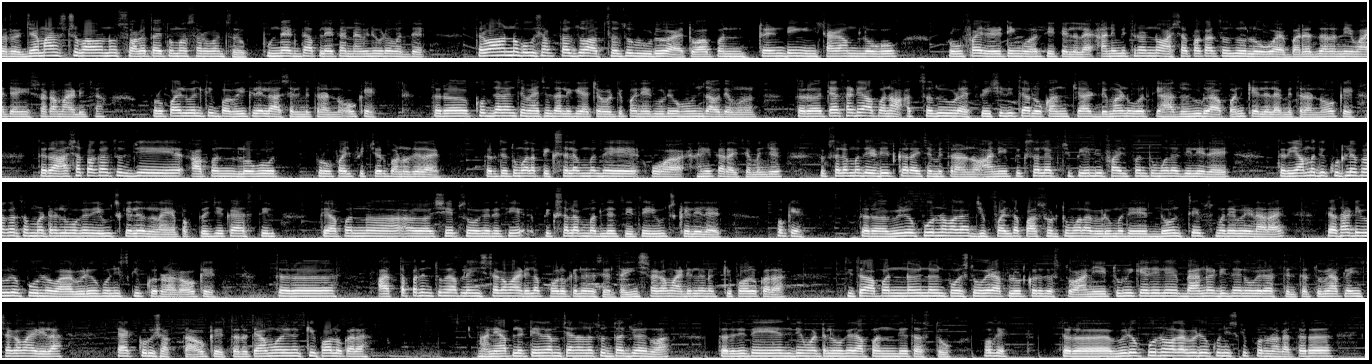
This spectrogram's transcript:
तर जय महाराष्ट्र भावांनो स्वागत आहे तुम्हाला सर्वांचं. पुन्हा एकदा आपल्या एका नवीन व्हिडिओमध्ये. तर भावांनो बघू शकता जो आजचा जो व्हिडिओ आहे तो आपण ट्रेंडिंग इंस्टाग्राम लोगो प्रोफाईल रेटिंगवरती केलेला आहे. आणि मित्रांनो अशा प्रकारचा जो लोगो आहे बऱ्याच जणांनी माझ्या इंस्टाग्राम आय डीच्या प्रोफाईलवरती बघितलेला असेल मित्रांनो ओके तर खूप जणांचे मॅसेज आले की याच्यावरती पण एक व्हिडिओ होऊन जाऊ दे म्हणून. तर त्यासाठी आपण आजचा जो व्हिडिओ आहे स्पेशली त्या लोकांच्या डिमांडवरती हा जो व्हिडिओ आपण केलेला आहे मित्रांनो ओके तर अशा प्रकारचं जे आपण लोगो प्रोफाईल पिक्चर बनवलेलं आहे तर ते तुम्हाला पिक्सल ॲपमध्ये हे करायचं आहे. म्हणजे पिक्सल ॲपमध्ये एडिट करायचं आहे मित्रांनो. आणि पिक्सल ॲपची पी एल व्ही फाईल पण तुम्हाला दिलेली आहे. तर यामध्ये कुठल्याही प्रकारचं मटेरियल वगैरे यूज केलेलं नाही आहे. फक्त जे काय असतील ते आपण शेप्स वगैरे ते पिक्सल ॲपमधलेच इथे यूज केलेले आहेत. ओके तर व्हिडिओ पूर्ण बघा. झिप फाईलचा पासवर्ड तुम्हाला व्हिडिओमध्ये दोन स्टेप्समध्ये मिळणार आहे. त्यासाठी व्हिडिओ पूर्ण बघा. व्हिडिओ कोणी स्किप करू नका. ओके? तर आत्तापर्यंत तुम्ही आपल्या इंस्टाग्राम आय डीला फॉलो केलं नसेल तर इंस्टाग्राम आय डीला नक्की फॉलो करा. तिथं आपण नवीन नवीन पोस्ट वगैरे अपलोड करत असतो आणि तुम्ही केलेले बॅनर डिझाईन वगैरे असतील तर तुम्ही आपल्या इंस्टाग्राम आय डीला टॅग करू शकता. ओके? तर त्यामुळे नक्की फॉलो करा. आणि आपल्या टेलिग्राम चॅनललासुद्धा जॉईन व्हा. तर तिथे एच डी मटेरियल वगैरे आपण देत असतो. ओके? तर व्हिडिओ पूर्ण बघा व्हिडिओ कोणी स्किप करू नका. तर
